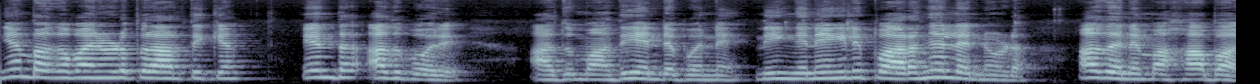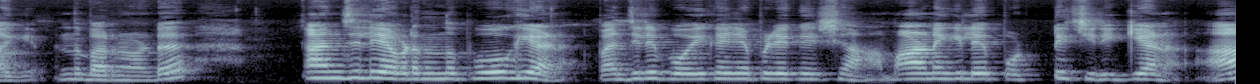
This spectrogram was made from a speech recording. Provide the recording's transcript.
ഞാൻ ഭഗവാനോട് പ്രാർത്ഥിക്കാം. എന്താ? അതുപോലെ. അത് മതി എന്റെ പൊന്നെ. നീ ഇങ്ങനെയെങ്കിലും പറഞ്ഞല്ലോ എന്നോട്. അതെന്നെ മഹാഭാഗ്യം എന്ന് പറഞ്ഞുകൊണ്ട് അഞ്ജലി അവിടെ നിന്ന് പോവുകയാണ്. അപ്പം അഞ്ജലി പോയി കഴിഞ്ഞപ്പോഴേക്ക് ശ്യാമാണെങ്കിൽ പൊട്ടിച്ചിരിക്കുകയാണ്. ആ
